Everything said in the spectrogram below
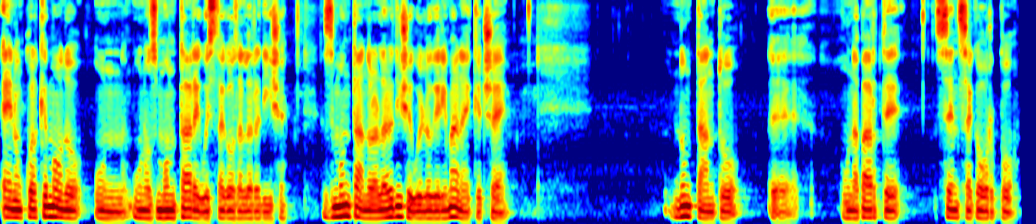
È in un qualche modo un, uno smontare questa cosa alla radice. Smontandola alla radice quello che rimane è che c'è non tanto eh, una parte senza corpo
